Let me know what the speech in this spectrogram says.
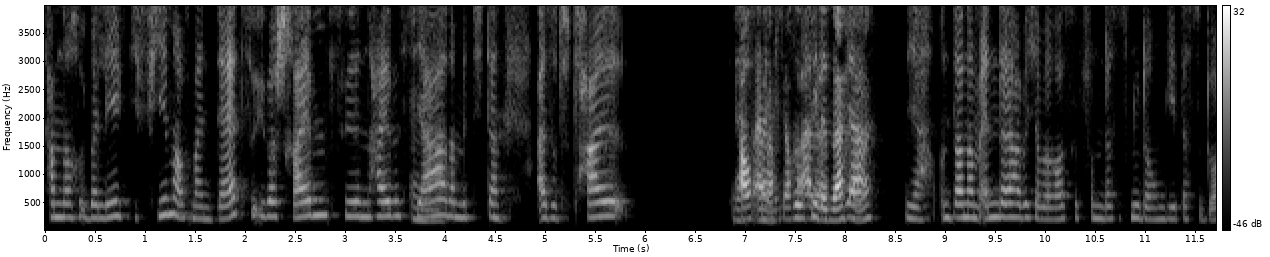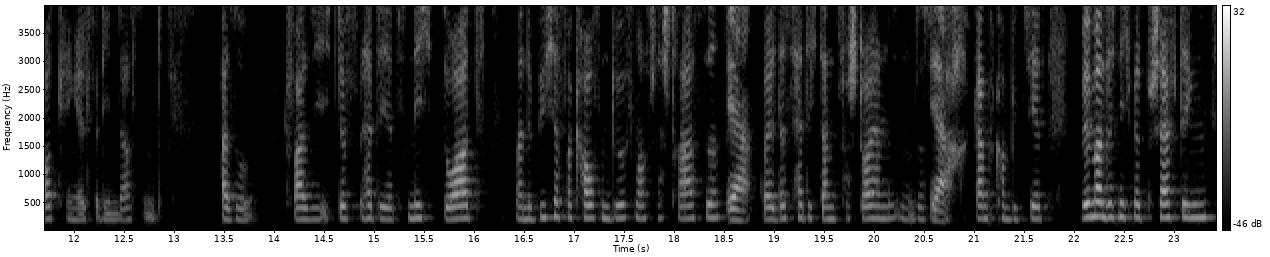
haben noch überlegt, die Firma auf meinen Dad zu überschreiben für ein halbes Mhm. Jahr, damit ich dann, also total, das ist einfach so viele alles, Sachen. ja. Ne? ja. Und dann am Ende habe ich aber herausgefunden, dass es nur darum geht, dass du dort kein Geld verdienen darfst. Und also quasi, ich dürf, hätte jetzt nicht dort meine Bücher verkaufen dürfen auf der Straße, Ja, weil das hätte ich dann versteuern müssen. Das ist Ja. ach, ganz kompliziert. Will man sich nicht mit beschäftigen.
